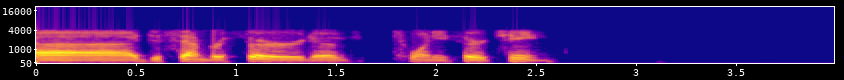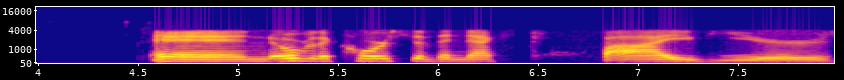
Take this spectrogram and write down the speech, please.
Uh, December 3rd of 2013. And over the course of the next five years,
